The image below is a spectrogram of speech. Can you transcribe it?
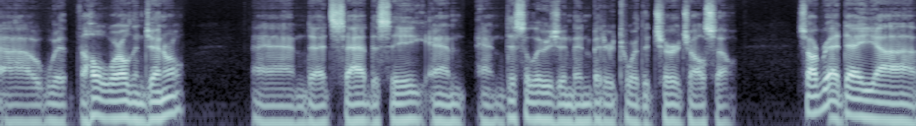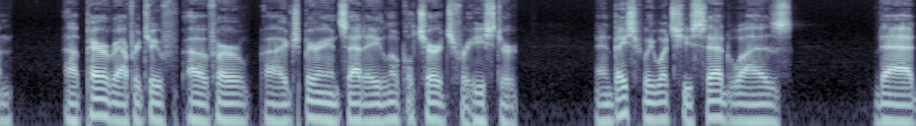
uh, with the whole world in general. And it's sad to see, and and disillusioned and bitter toward the church also. So I read a, um, a paragraph or two of her uh, experience at a local church for Easter. And basically, what she said was that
